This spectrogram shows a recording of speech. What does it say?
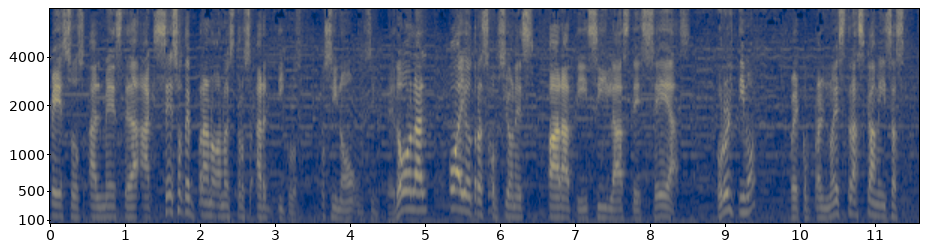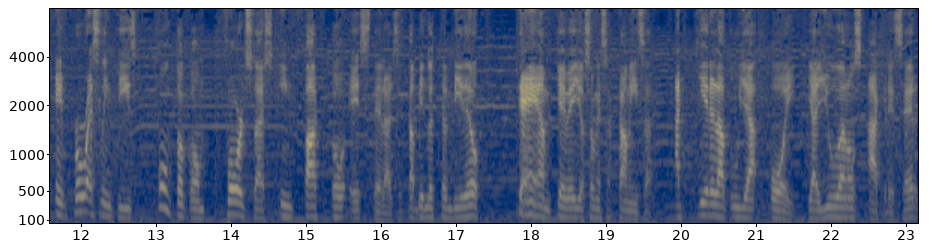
pesos al mes te da acceso temprano a nuestros artículos. O si no, un simple dólar. O hay otras opciones para ti si las deseas. Por último, puedes comprar nuestras camisas en prowrestlingtees.com forward slash impacto estelar. Si estás viendo este video, damn, qué bellos son esas camisas. Adquiere la tuya hoy y ayúdanos a crecer.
